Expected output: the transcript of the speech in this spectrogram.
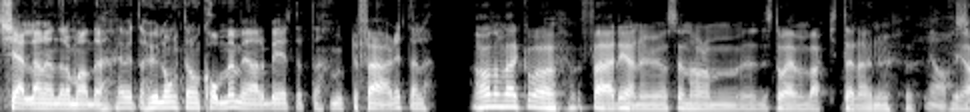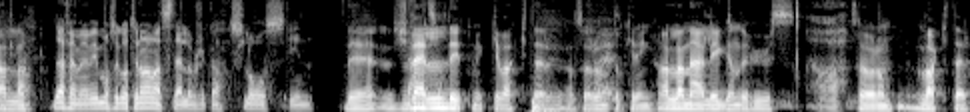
källaren där de hade. Jag vet inte, hur långt har de kommit med arbetet? Har de gjort det färdigt eller? Ja, de verkar vara färdiga nu och sen har de, det står även vakter där nu. För Ja, vi alla. Därför, men vi måste gå till något annat ställe och försöka slå oss in. Det är Känns väldigt mycket vakter alltså runt omkring. Alla närliggande hus Ja. så har de vakter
